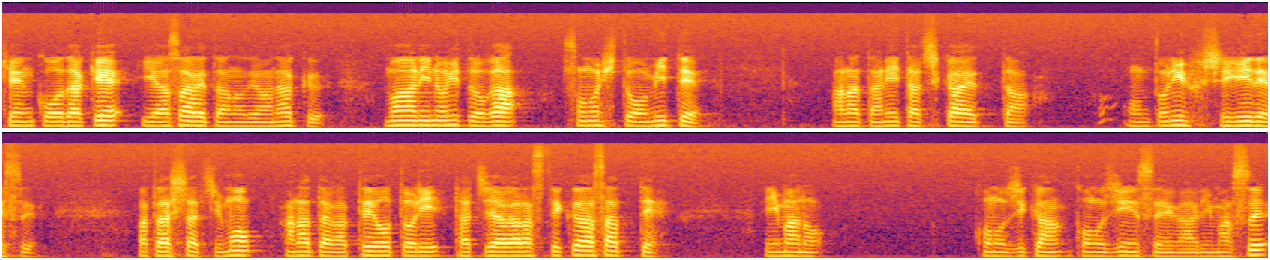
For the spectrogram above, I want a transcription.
健康だけ癒されたのではなく周りの人がその人を見てあなたに立ち返った。本当に不思議です。私たちもあなたが手を取り立ち上がらせてくださって今のこの時間この人生があります。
